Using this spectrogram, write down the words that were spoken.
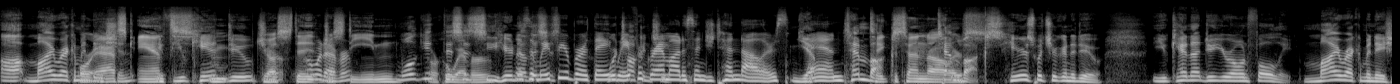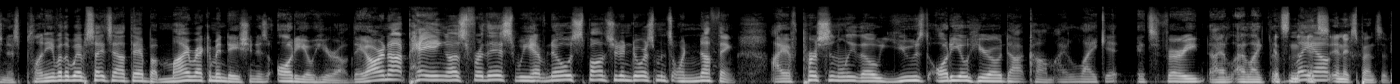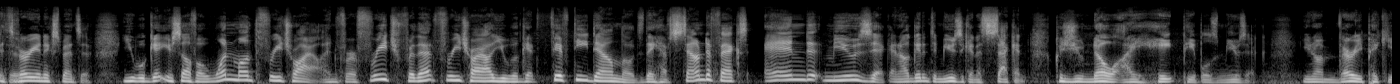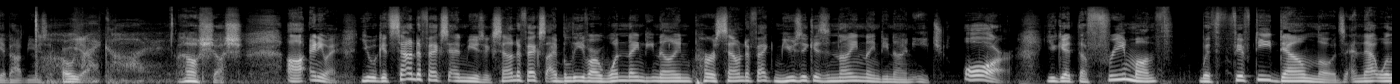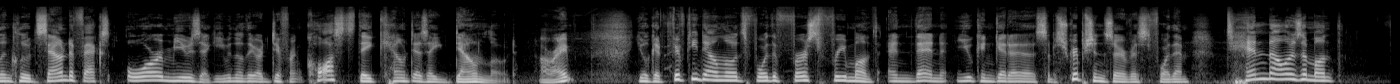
Uh, my Or recommendation, ask Aunts, if you can't do Justin, or whatever, Justine, well, you, or this whoever. is see here. now, Listen, this wait is- for your birthday. Wait for grandma cheap. to send you $10. Yep. And ten bucks. Take the $10. Ten bucks. Here's what you're gonna do. You cannot do your own foley. My recommendation is plenty of other websites out there, but my recommendation is Audio Hero. They are not paying us for this. We have no sponsored endorsements or nothing. I have personally though used AudioHero.com. I like it. It's very. I, I like the It's, layout. it's inexpensive. It's too. very inexpensive. You will get yourself a one month free trial, and for a free for that free trial, you will get 50 downloads. They have sound effects and music, and I'll get into music in a second because you know I hate people's music. You know I'm very picky about music. Oh yeah. my God. Oh shush. Uh, anyway, you will get sound effects and music. Sound effects, I believe, are one ninety nine per sound effect. Music is nine ninety nine each. Or you get the free month with 50 downloads, and that will include sound effects or music. Even though they are different costs, they count as a download. All right. You'll get 50 downloads for the first free month, and then you can get a subscription service for them $10 a month,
